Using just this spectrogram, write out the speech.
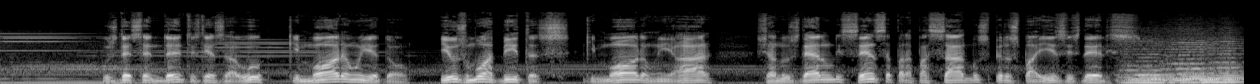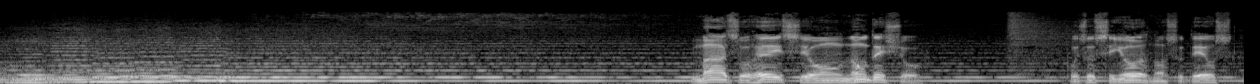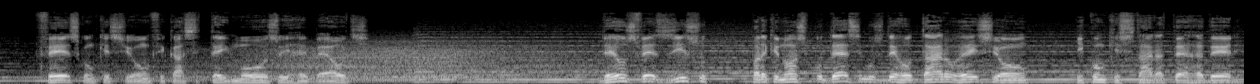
Os descendentes de Esaú que moram em Edom e os Moabitas, que moram em Ar, já nos deram licença para passarmos pelos países deles. Mas o rei Sion não deixou, pois o Senhor nosso Deus fez com que Sion ficasse teimoso e rebelde. Deus fez isso para que nós pudéssemos derrotar o rei Sion e conquistar a terra dele,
